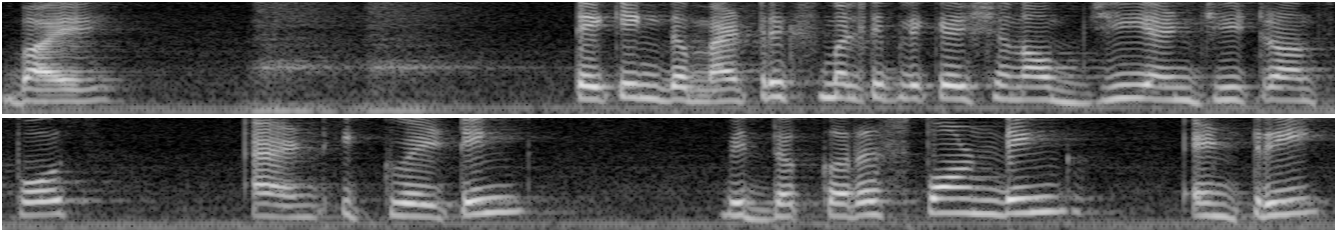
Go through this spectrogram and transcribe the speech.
by taking the matrix multiplication of G and G transpose and equating with the corresponding entry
